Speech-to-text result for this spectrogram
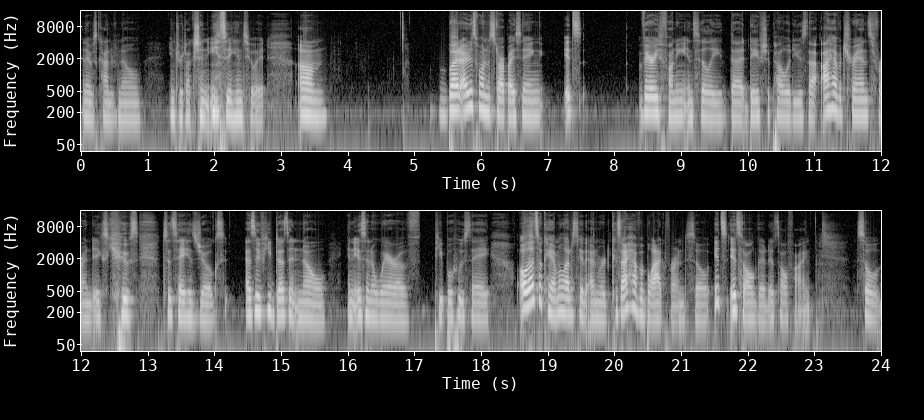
and there was kind of no introduction easing into it. Um, but I just want to start by saying it's very funny and silly that Dave Chappelle would use that I have a trans friend excuse to say his jokes as if he doesn't know and isn't aware of people who say, "Oh, that's okay. I'm allowed to say the N-word because I have a black friend, so it's it's all good. It's all fine." So,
